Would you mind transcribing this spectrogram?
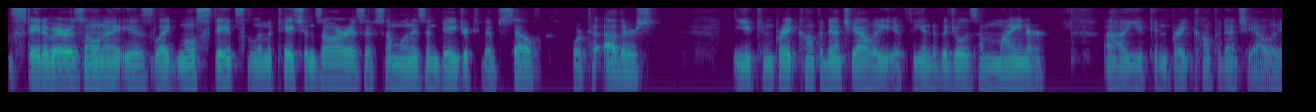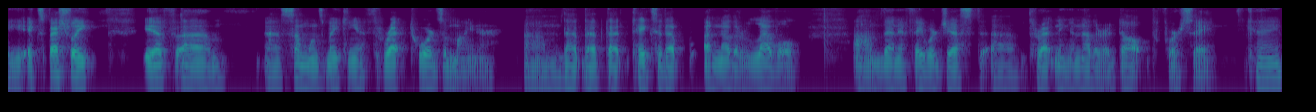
state of Arizona is like most states, the limitations are as if someone is in danger to themselves or to others. You can break confidentiality if the individual is a minor. Uh, you can break confidentiality, especially if um, uh, someone's making a threat towards a minor. Um, that that that takes it up another level um, than if they were just uh, threatening another adult, for say. Okay,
